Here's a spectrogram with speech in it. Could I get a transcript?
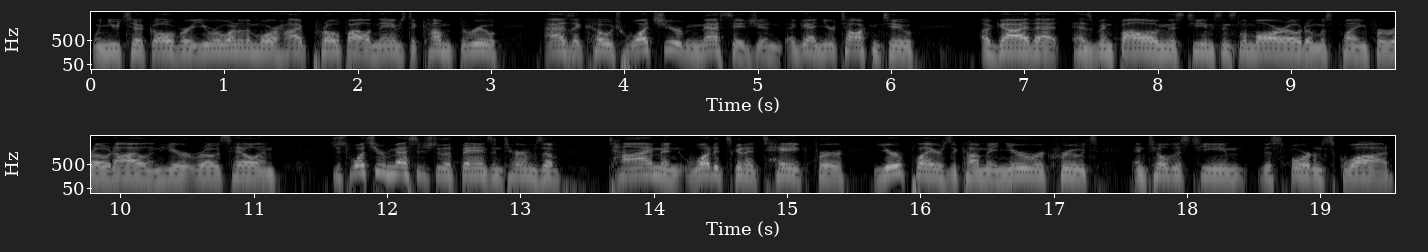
when you took over. You were one of the more high profile names to come through as a coach. What's your message? And again, you're talking to a guy that has been following this team since Lamar Odom was playing for Rhode Island here at Rose Hill. And just what's your message to the fans in terms of time and what it's going to take for your players to come in, your recruits, until this team, this Fordham squad,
